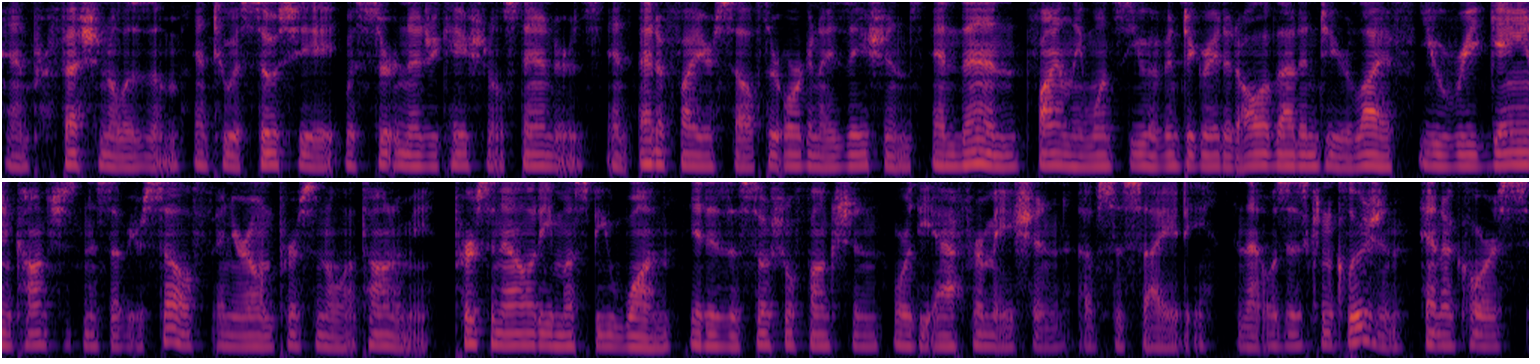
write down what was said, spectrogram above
and professionalism and to associate with certain educational standards and edify yourself through organizations. And then finally, once you have integrated all of that into your life, you regain consciousness of yourself and your own personal autonomy. Personality must be won. It is a social function or the affirmation of society. And that was his conclusion. And of course,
